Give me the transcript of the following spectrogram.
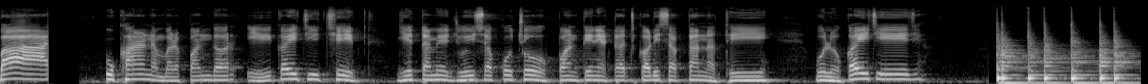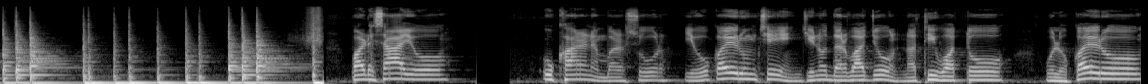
બાય. ઉખાણ નંબર પંદર એવી કઈ ચીજ છે જે તમે જોઈ શકો છો, પણ તેને ટચ કરી શકતા નથી. બોલો, કઈ ચીજ? પડસાયો. ઉખાણ નંબર સોળ એવો કયો રૂમ છે જેનો દરવાજો નથી હોતો? બોલો કયો રૂમ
